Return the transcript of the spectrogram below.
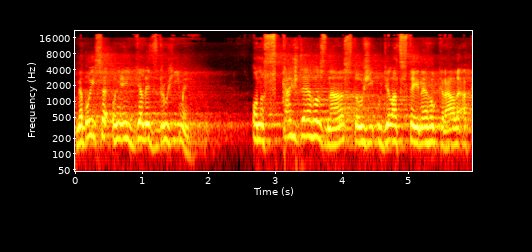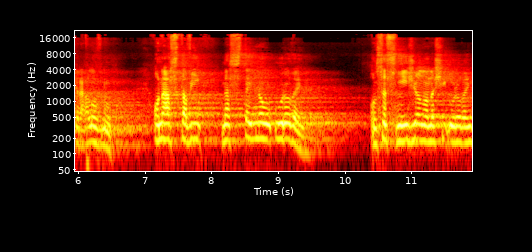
nebojí se o něj dělit s druhými. On z každého z nás touží udělat stejného krále a královnu. On nás staví na stejnou úroveň. On se snížil na naší úroveň,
